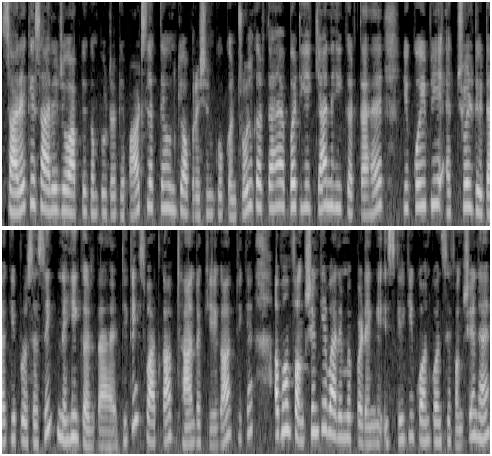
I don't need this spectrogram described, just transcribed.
सारे के सारे जो आपके कंप्यूटर के पार्ट्स लगते हैं, उनके ऑपरेशन को कंट्रोल करता है बट ये क्या नहीं करता है? ये कोई भी एक्चुअल डेटा की प्रोसेसिंग नहीं करता है, ठीक है? इस बात का आप ध्यान रखिएगा, ठीक है? अब हम फ़ंक्शन के बारे में पढ़ेंगे इसके कि कौन कौन से फ़ंक्शन है,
